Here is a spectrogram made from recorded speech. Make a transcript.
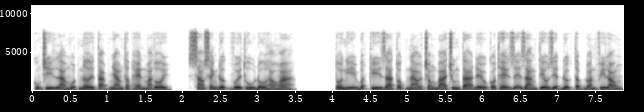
cũng chỉ là một nơi tạp nham thấp hèn mà thôi, sao sánh được với thủ đô hào hoa? Tôi nghĩ bất kỳ gia tộc nào trong ba chúng ta đều có thể dễ dàng tiêu diệt được tập đoàn phi long.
